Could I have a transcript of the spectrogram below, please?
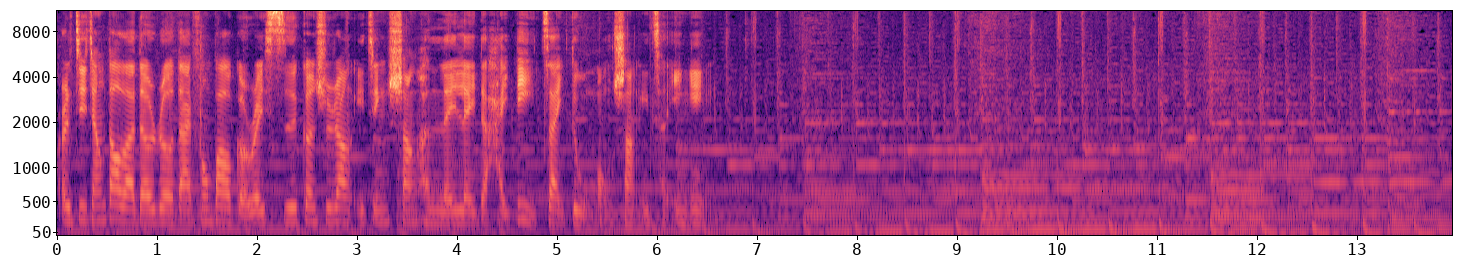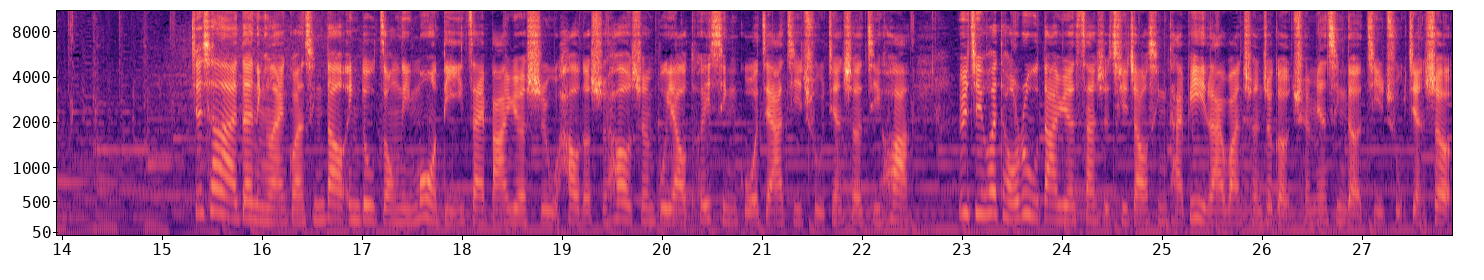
而即将到来的热带风暴格瑞斯，更是让已经伤痕累累的海地再度蒙上一层阴影。接下来带您来关心到，印度总理莫迪在八月十五号的时候宣布要推行国家基础建设计划，预计会投入大约三十七兆新台币来完成这个全面性的基础建设，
